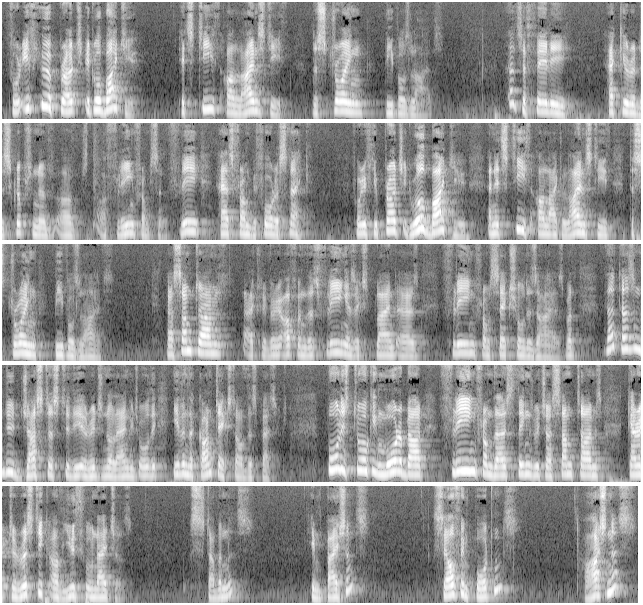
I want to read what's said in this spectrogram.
for if you approach, it will bite you. Its teeth are lion's teeth, destroying people's lives. That's a fairly accurate description of, of, of, fleeing from sin. Flee as from before a snake. For if you approach, it will bite you, and its teeth are like lion's teeth, destroying people's lives. Now, sometimes, actually, very often, this fleeing is explained as fleeing from sexual desires. But that doesn't do justice to the original language or the, even the context of this passage. Paul is talking more about fleeing from those things which are sometimes characteristic of youthful natures stubbornness, impatience, self importance, harshness,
